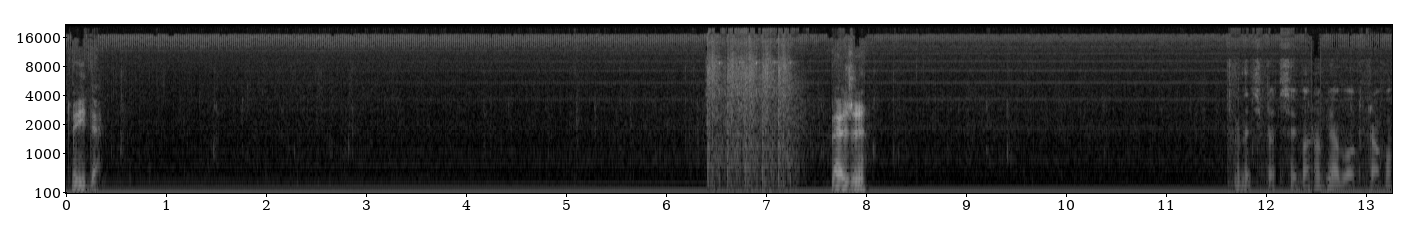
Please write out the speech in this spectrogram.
To idę. Leży. Będę ci plecy chyba robił, albo od prawo.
